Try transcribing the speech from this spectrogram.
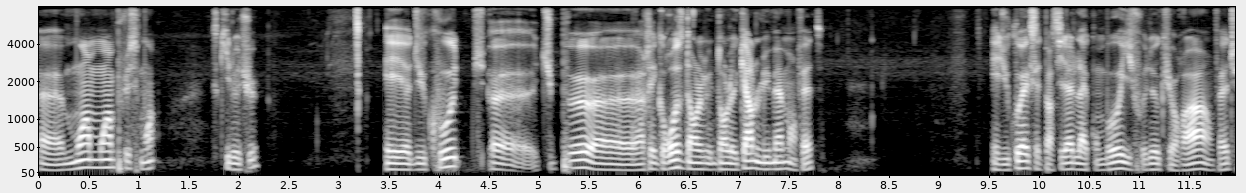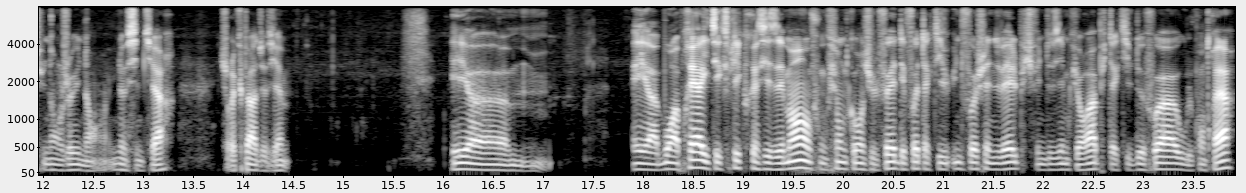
moins, moins, plus, moins, ce qui le tue. Et euh, du coup, tu, euh, peux euh, regrosse dans le, dans le card lui-même en fait. Et du coup, avec cette partie-là de la combo, il faut deux Cura, en fait, une en jeu, une, une au cimetière. Tu récupères la deuxième. Et, euh, et bon, après, il t'explique précisément en fonction de comment tu le fais. Des fois, tu actives une fois Shenvel, puis tu fais une deuxième Cura, puis tu actives deux fois, ou le contraire.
